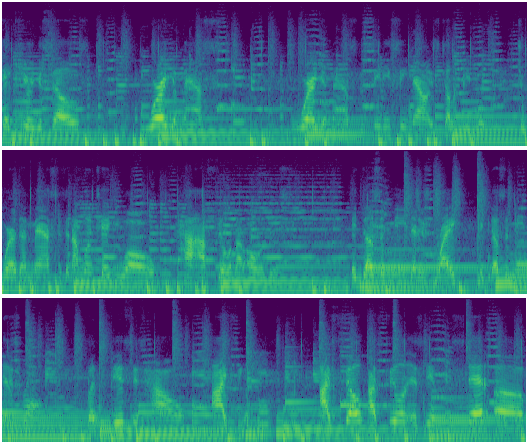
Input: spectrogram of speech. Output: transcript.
Take care of yourselves. Wear your mask. Wear your mask. The CDC now is telling people to wear their masks. And I'm going to tell you all how I feel about all of this. It doesn't mean that it's right. It doesn't mean that it's wrong. But this is how I feel. I felt I feel as if instead of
